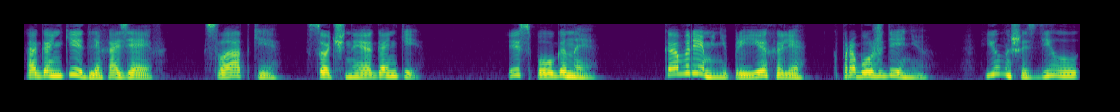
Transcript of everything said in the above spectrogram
огоньки для хозяев. Сладкие, сочные огоньки. Испуганные. Ко времени приехали, к пробуждению». Юноша сделал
